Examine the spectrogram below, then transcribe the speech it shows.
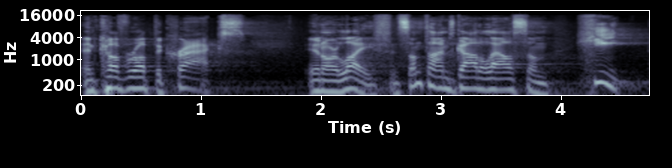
and cover up the cracks in our life. And sometimes God allows some heat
